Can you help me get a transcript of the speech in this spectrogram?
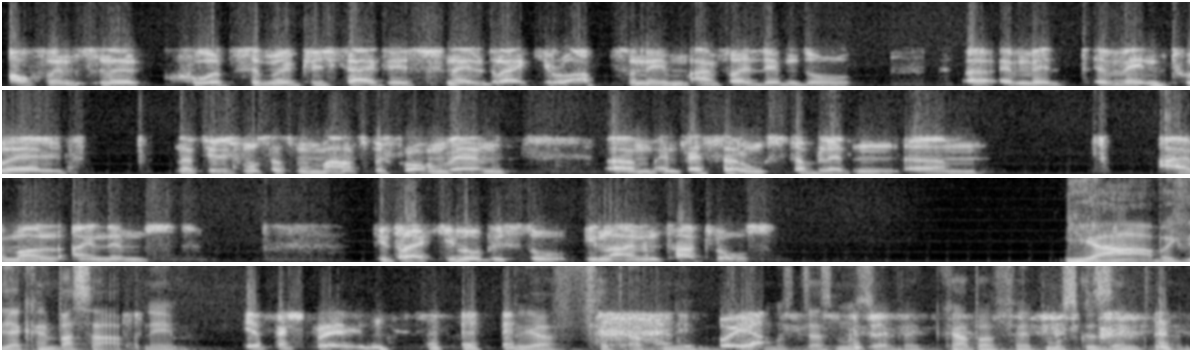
auch wenn es eine kurze Möglichkeit ist, schnell drei Kilo abzunehmen. Einfach indem du äh, eventuell, natürlich muss das mit dem Arzt besprochen werden, ähm, Entwässerungstabletten ähm, einmal einnimmst. Die drei Kilo bist du in einem Tag los. Ja, aber ich will ja kein Wasser abnehmen. Ja, versprechen. Ja, Fett abnehmen. Oh, ja. Das, muss, das muss ja weg. Körperfett muss gesenkt werden.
